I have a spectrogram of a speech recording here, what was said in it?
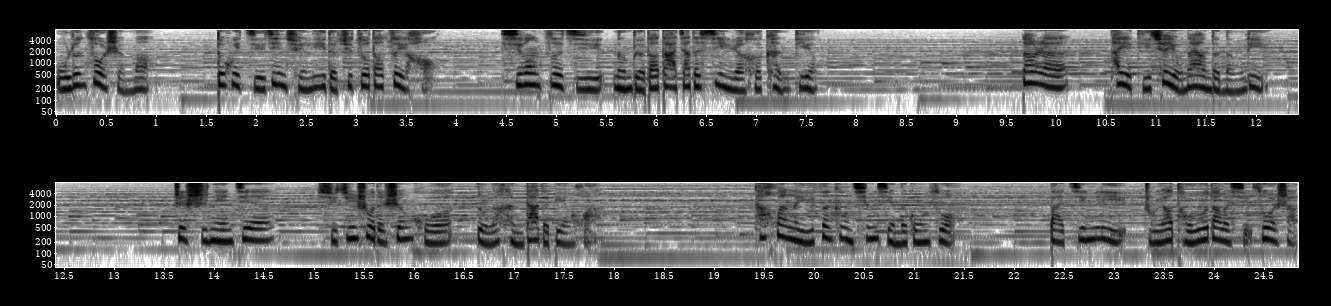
无论做什么，都会竭尽全力的去做到最好，希望自己能得到大家的信任和肯定。他也的确有那样的能力。这十年间，许君硕的生活有了很大的变化。他换了一份更清闲的工作。把精力主要投入到了写作上，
